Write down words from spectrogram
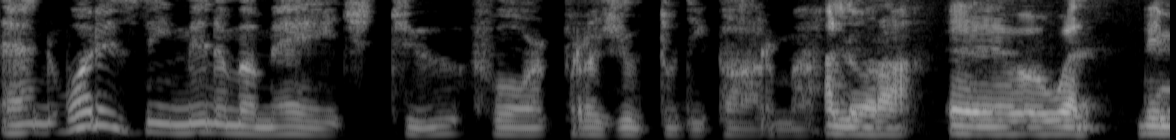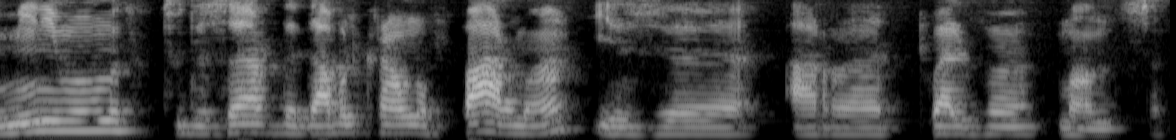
and what is the minimum age to for prosciutto di Parma? Allora, uh, well, the minimum to deserve the double crown of Parma is uh, are 12 months.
